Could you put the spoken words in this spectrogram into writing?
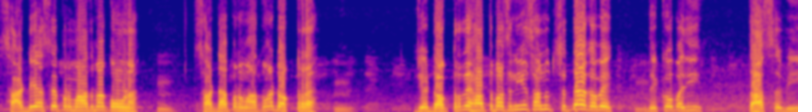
ਸਾਡੇ ਵਾਸਤੇ ਪ੍ਰਮਾਤਮਾ ਕੌਣ ਆ? ਸਾਡਾ ਪ੍ਰਮਾਤਮਾ ਡਾਕਟਰ ਹੈ। ਜੇ ਡਾਕਟਰ ਦੇ ਹੱਥ ਬਸ ਨਹੀਂ ਹੈ ਸਾਨੂੰ ਸਿੱਧਾ ਕਵੇ। ਦੇਖੋ ਭਾਜੀ 10 20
